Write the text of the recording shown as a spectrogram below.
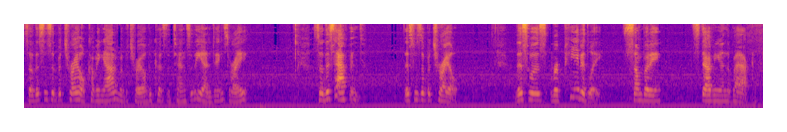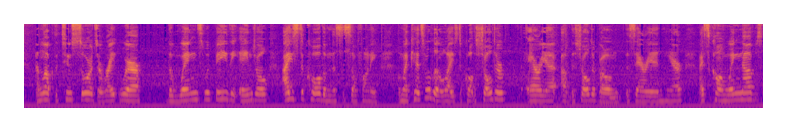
So this is a betrayal coming out of a betrayal because the tens are the endings, right? So this happened. This was a betrayal. This was repeatedly somebody stabbing you in the back. And look, the two swords are right where the wings would be, the angel. I used to call them, this is so funny. When my kids were little, I used to call the shoulder area of the shoulder bone, this area in here, I used to call them wing nubs.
